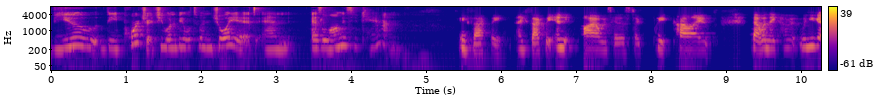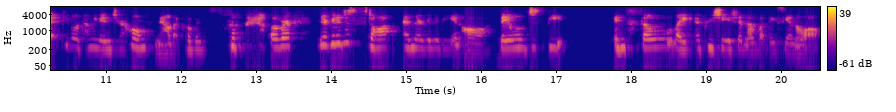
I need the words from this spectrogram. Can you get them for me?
view the portrait. You want to be able to enjoy it, and as long as you can. Exactly, exactly. And I always say this to Kyle, that when they come, when you get people coming into your home now that COVID's over, they're gonna just stop and they're gonna be in awe. They will just be in so like appreciation of what they see on the wall.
